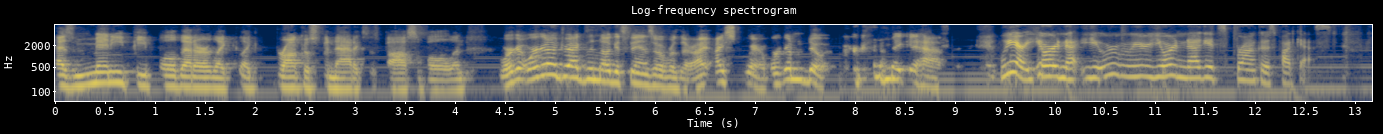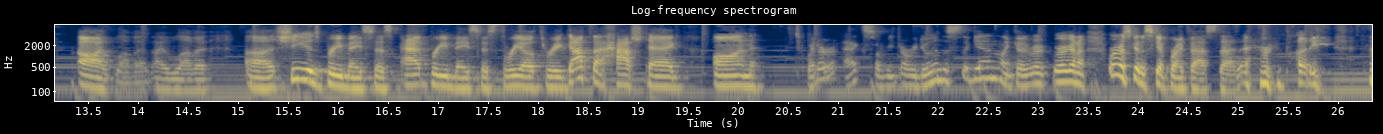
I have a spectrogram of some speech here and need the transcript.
as many people that are like like Broncos fanatics as possible. And we're we're gonna drag the Nuggets fans over there. I, I swear, we're gonna do it. We're gonna make it happen. We are your you're, we're your Nuggets Broncos podcast. Oh, I love it. I love it. Uh, she is Bri Maestas at Bri Maestas 303. Got the hashtag on Twitter X. Are we are we doing this again? Like uh, we're, we're gonna we're just gonna skip right past that. Everybody,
